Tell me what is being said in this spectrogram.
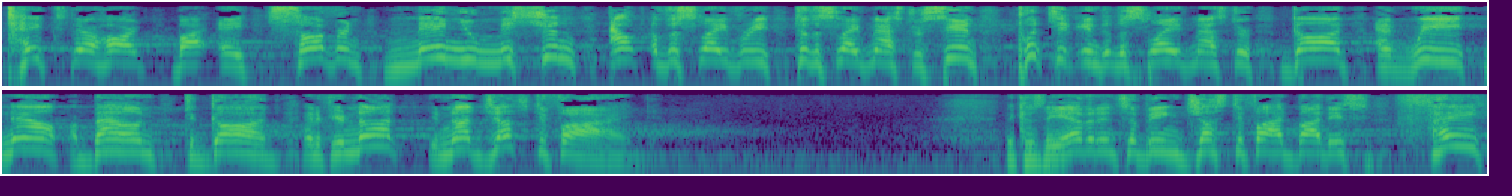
takes their heart by a sovereign manumission out of the slavery to the slave master sin, puts it into the slave master God, and we now are bound to God. And if you're not, you're not justified. Because the evidence of being justified by this faith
